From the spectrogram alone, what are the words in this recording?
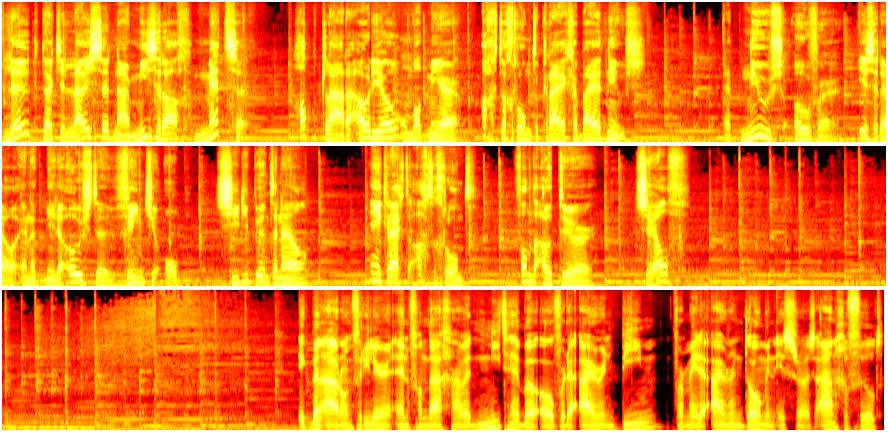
Leuk dat je luistert naar Misrach met ze. Hapklare audio om wat meer achtergrond te krijgen bij het nieuws. Het nieuws over Israël en het Midden-Oosten vind je op sidi.nl en je krijgt de achtergrond van de auteur zelf. Ik ben Aaron Vrieler en vandaag gaan we het niet hebben over de Iron Beam, waarmee de Iron Dome in Israël is aangevuld,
